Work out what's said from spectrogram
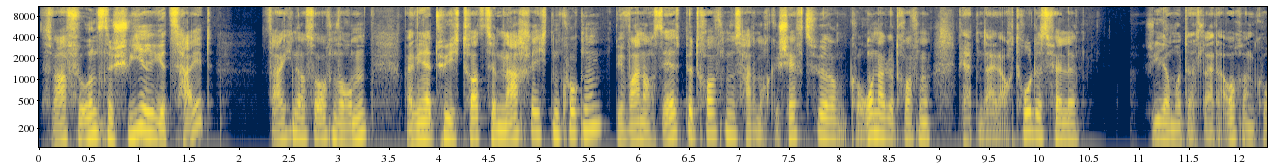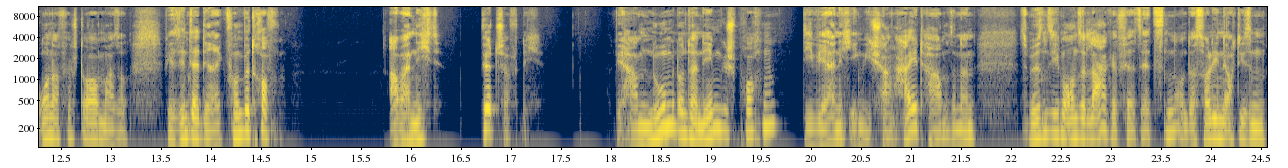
Das war für uns eine schwierige Zeit, sage ich noch so offen, warum? Weil wir natürlich trotzdem Nachrichten gucken. Wir waren auch selbst betroffen, es hatten auch Geschäftsführer Corona getroffen. Wir hatten leider auch Todesfälle. Schwiegermutter ist leider auch an Corona verstorben. Also wir sind da direkt von betroffen. Aber nicht wirtschaftlich. Wir haben nur mit Unternehmen gesprochen, die wir ja nicht irgendwie Shanghai haben, sondern es müssen sich mal unsere Lage versetzen und das soll ihnen auch diesen,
